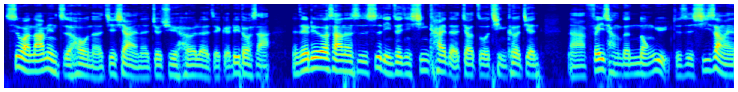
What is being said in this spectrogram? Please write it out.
吃完拉面之后呢，接下来呢就去喝了这个绿豆沙。那这个绿豆沙呢是士林最近新开的，叫做请客间。那非常的浓郁，就是吸上来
